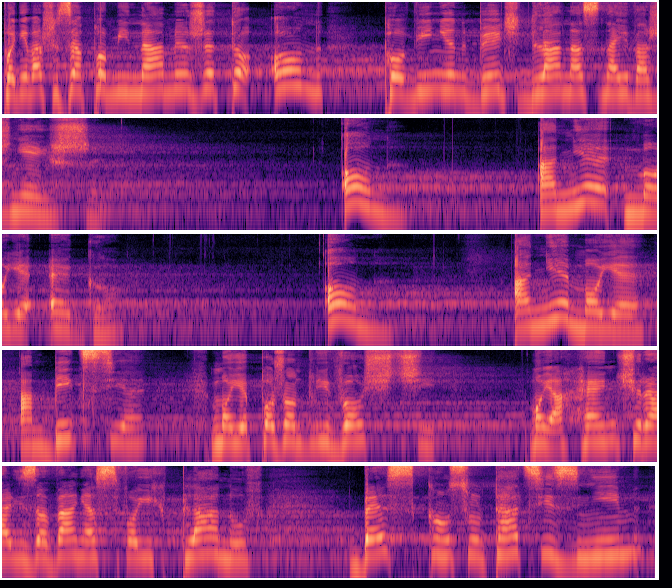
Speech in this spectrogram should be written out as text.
ponieważ zapominamy, że to On powinien być dla nas najważniejszy. On, a nie moje ego. On, a nie moje ambicje, moje pożądliwości, moja chęć realizowania swoich planów bez konsultacji z Nim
